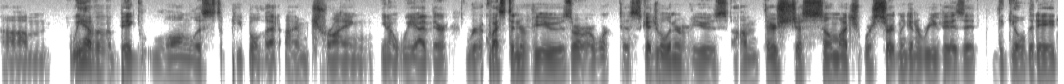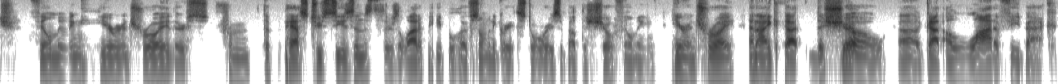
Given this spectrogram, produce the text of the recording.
Um, we have a big long list of people that I'm trying. You know, we either request interviews or work to schedule interviews. Um, there's just so much. We're certainly going to revisit the Gilded Age filming here in Troy. There's from the past two seasons. There's a lot of people who have so many great stories about the show filming here in Troy, and I got the show uh, got a lot of feedback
